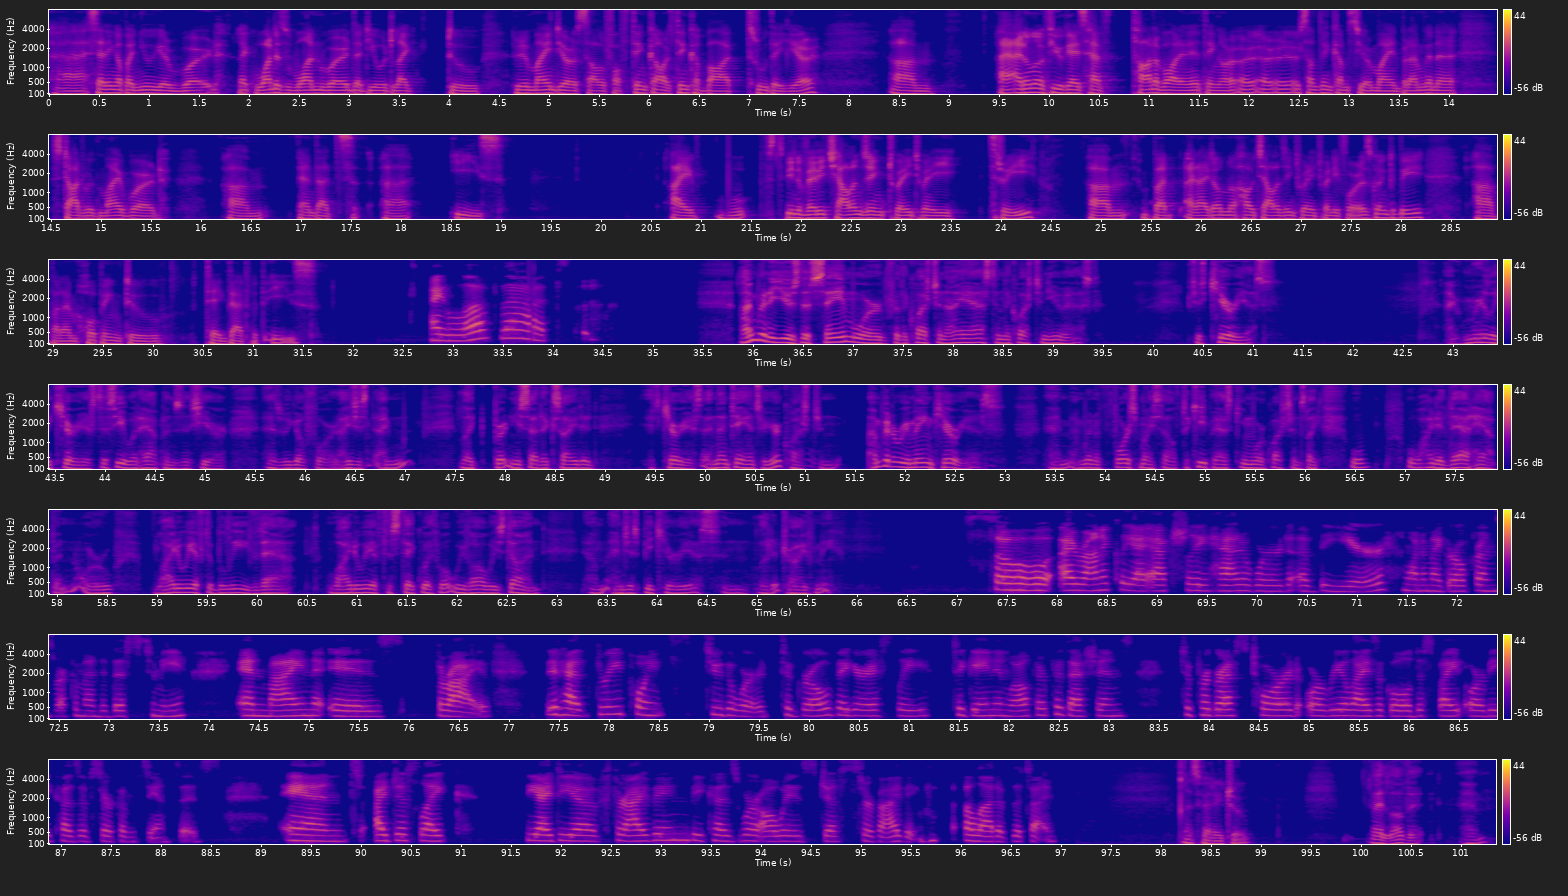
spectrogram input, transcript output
uh, setting up a new year word. Like what is one word that you would like to remind yourself of think or think about through the year? Um, I, I, don't know if you guys have thought about anything or, or, or, something comes to your mind but i'm gonna start with my word um, and that's uh, ease. I it's been a very challenging 2023 um, but and I don't know how challenging 2024 is going to be, uh, but I'm hoping to take that with ease. I love that. I'm going to use the same word for the question I asked and the question you asked, which is curious. I'm really curious to see what happens this year as we go forward. I just, I'm, like Brittany said, excited. It's curious. And then to answer your question, I'm going to remain curious. And I'm going to force myself to keep asking more questions like, well, why did that happen? Or why do we have to believe that? Why do we have to stick with what we've always done? Um, and just be curious and let it drive me. So, ironically, I actually had a word of the year. One of my girlfriends recommended this to me, and mine is thrive. It had three points to the word to grow vigorously, to gain in wealth or possessions, to progress toward or realize a goal despite or because of circumstances. And I just like the idea of thriving because we're always just surviving a lot of the time. That's very true. I love it. Um,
